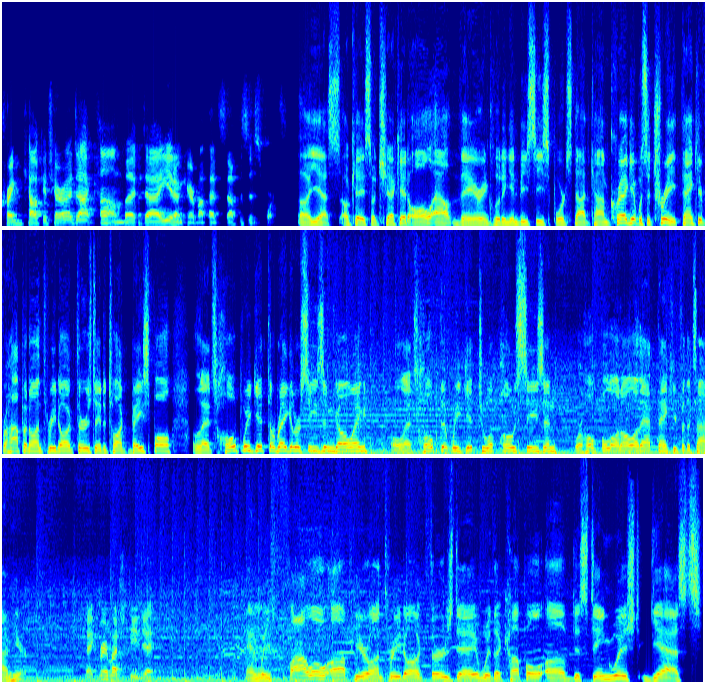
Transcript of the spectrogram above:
craigcalcaterra.com, but uh, you don't care about that stuff. This is sports. Uh, yes. Okay. So check it all out there, including NBCSports.com. Craig, it was a treat. Thank you for hopping on Three Dog Thursday to talk baseball. Let's hope we get the regular season going. Let's hope that we get to a postseason. We're hopeful on all of that. Thank you for the time here. Thank you very much, TJ. And we follow up here on Three Dog Thursday with a couple of distinguished guests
